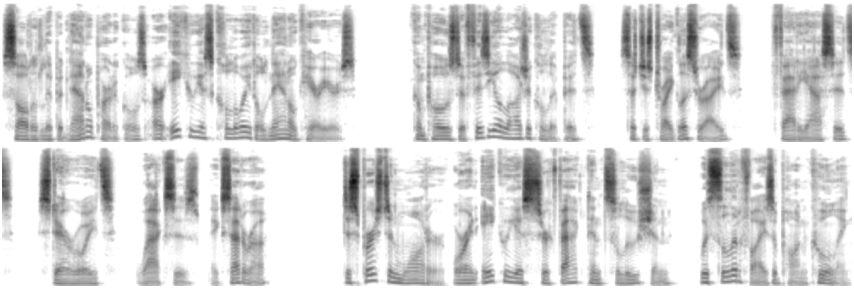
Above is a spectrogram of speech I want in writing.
Solid lipid nanoparticles are aqueous colloidal nanocarriers composed of physiological lipids such as triglycerides, fatty acids, steroids, waxes, etc., dispersed in water or an aqueous surfactant solution which solidifies upon cooling.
